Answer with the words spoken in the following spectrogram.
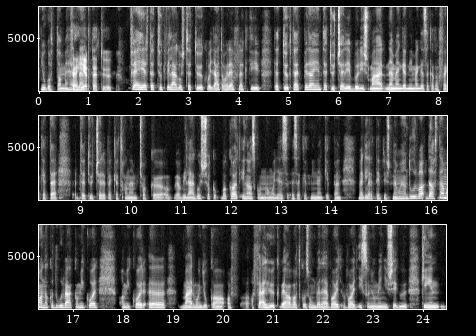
nyugodtan mehetnek. Fehér tetők fehér tetők, világos tetők, vagy általában reflektív tetők, tehát például én tetőcseréből is már nem engedném meg ezeket a fekete tetőcserepeket, hanem csak a világosakat. Én azt gondolom, hogy ez, ezeket mindenképpen meg lehet lépni, és nem olyan durva, de aztán vannak a durvák, amikor, amikor uh, már mondjuk a, a, a felhők beavatkozunk bele, vagy, vagy iszonyú mennyiségű kén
